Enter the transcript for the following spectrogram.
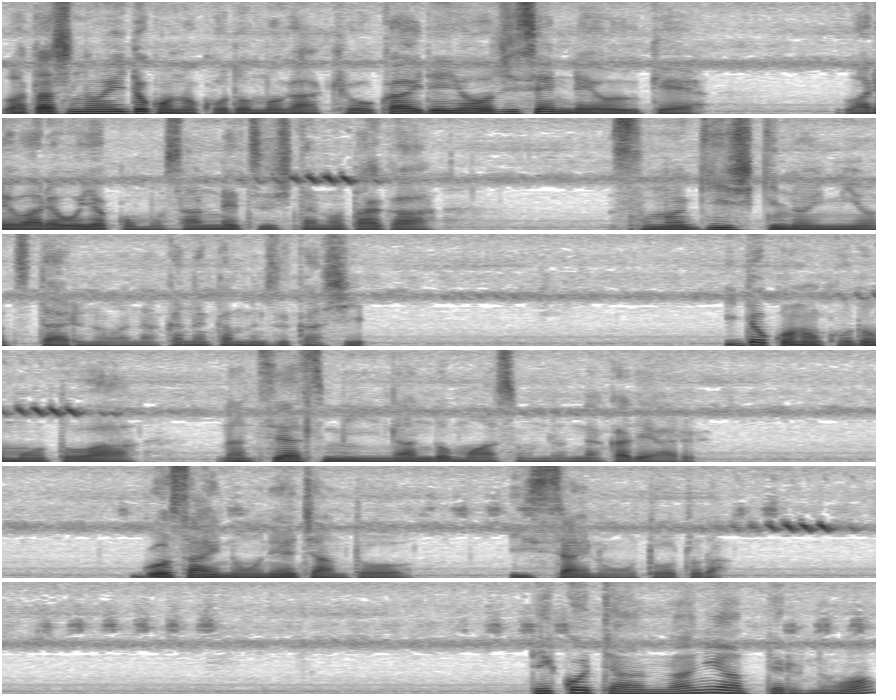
私のいとこの子供が教会で幼児洗礼を受け我々親子も参列したのだがその儀式の意味を伝えるのはなかなか難しい。いとこの子供とは夏休みに何度も遊んだ仲である。5歳のお姉ちゃんと1歳の弟だ。リコちゃん何やってるの？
